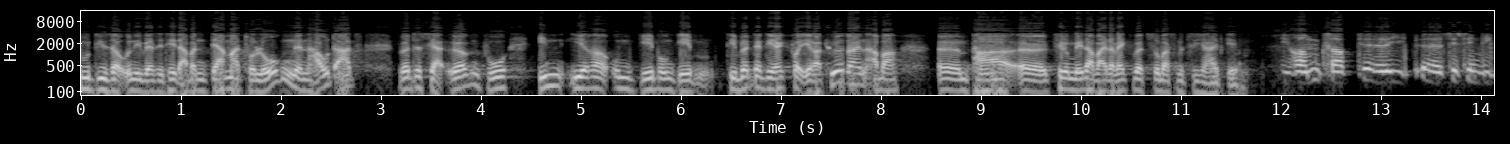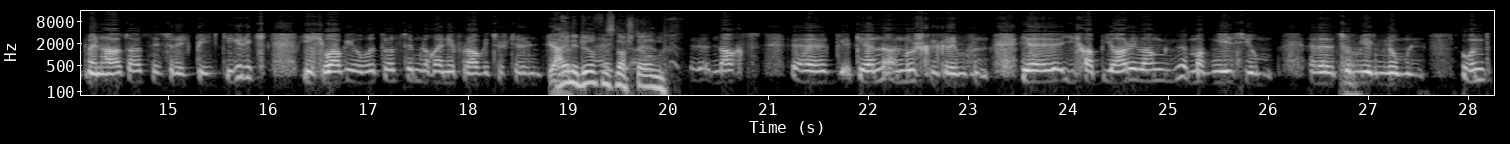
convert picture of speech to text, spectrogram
zu dieser Universität. Aber einen Dermatologen, einen Hautarzt wird es ja irgendwo in ihrer Umgebung geben. Die wird nicht direkt vor ihrer Tür sein, aber äh, ein paar äh, Kilometer weiter weg wird es sowas mit Sicherheit geben. Sie haben gesagt, äh, äh, Sie sind nicht mein Hausarzt, das respektiere ich. Ich wage aber trotzdem noch eine Frage zu stellen. Ja, eine dürfen es noch stellen. Äh, nachts äh, gern an Muskelkrämpfen. Äh, ich habe jahrelang Magnesium äh, zu mir genommen. Und,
